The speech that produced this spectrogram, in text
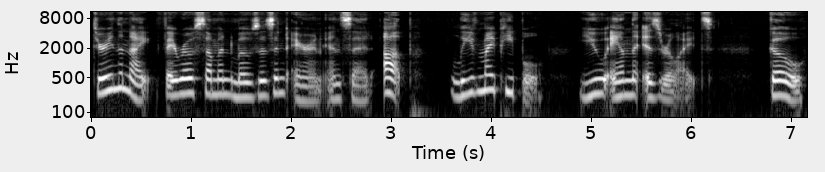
During the night, Pharaoh summoned Moses and Aaron and said, Up, leave my people, you and the Israelites. Go,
